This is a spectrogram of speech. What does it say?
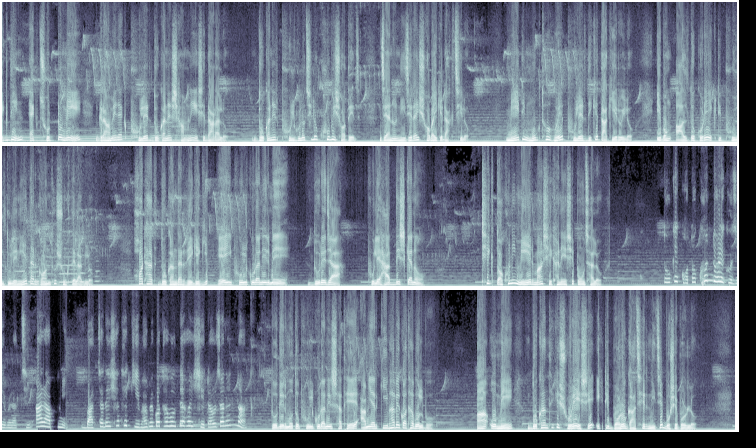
একদিন এক ছোট্ট মেয়ে গ্রামের এক ফুলের দোকানের সামনে এসে দাঁড়াল। দোকানের ফুলগুলো ছিল খুবই সতেজ যেন নিজেরাই সবাইকে ডাকছিল। মেয়েটি মুগ্ধ হয়ে ফুলের দিকে তাকিয়ে রইল এবং আলতো করে একটি ফুল তুলে নিয়ে তার গন্ধ শুঁকতে লাগল। হঠাৎ দোকানদার রেগে গিয়ে এই ফুল কুড়ানির মেয়ে দূরে যা ফুলে হাত দিস কেন? ঠিক তখনই মেয়ের মা সেখানে এসে পৌঁছালো। তোকে কতক্ষণ ধরে খুঁজে বেড়াচ্ছি? আর আপনি, বাচ্চাদের সাথে কীভাবে কথা বলতে হয় সেটাও জানেন না? তোদের মতো ফুল কুড়ানির সাথে আমি আর কীভাবে কথা বলব? মা ও মেয়ে দোকান থেকে সরে এসে একটি বড় গাছের নিচে বসে পড়ল।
